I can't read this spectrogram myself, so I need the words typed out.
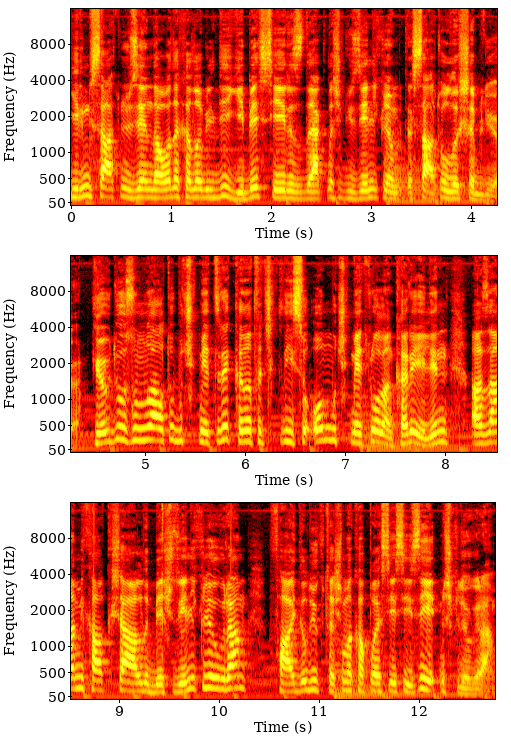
20 saatin üzerinde havada kalabildiği gibi seyir hızı da yaklaşık 150 km saate ulaşabiliyor. Gövde uzunluğu 6,5 metre, kanat açıklığı ise 10,5 metre olan Karayel'in azami kalkış ağırlığı 550 kilogram, faydalı yük taşıma kapasitesi ise 70 kilogram.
